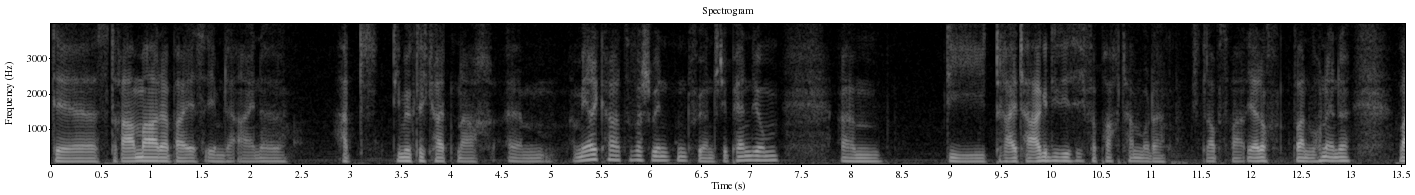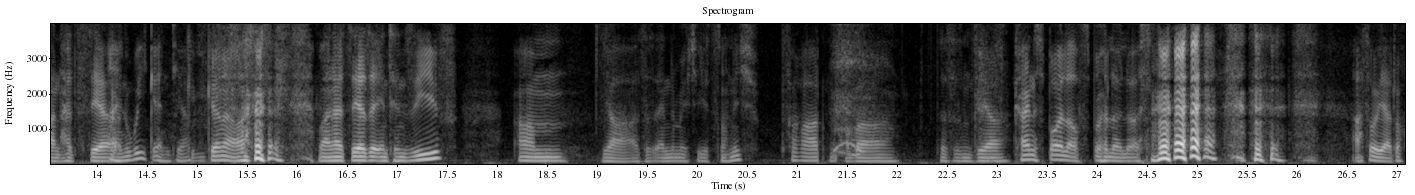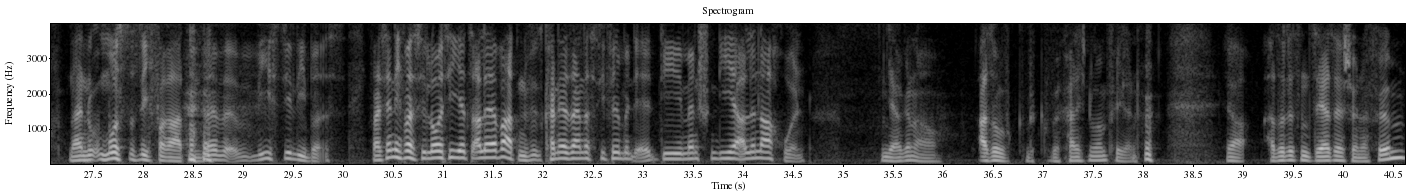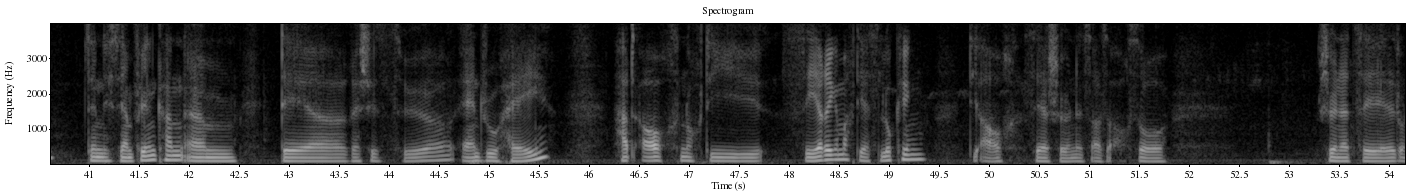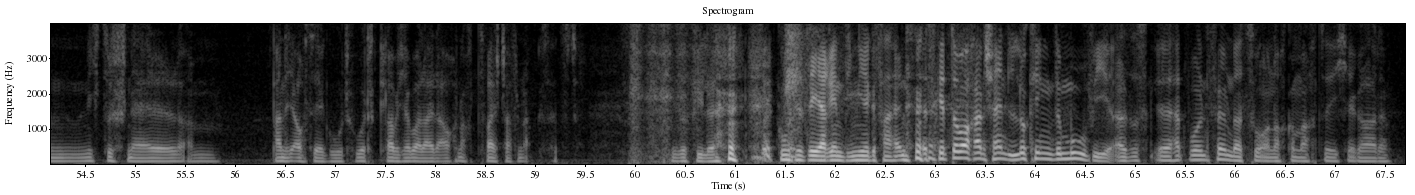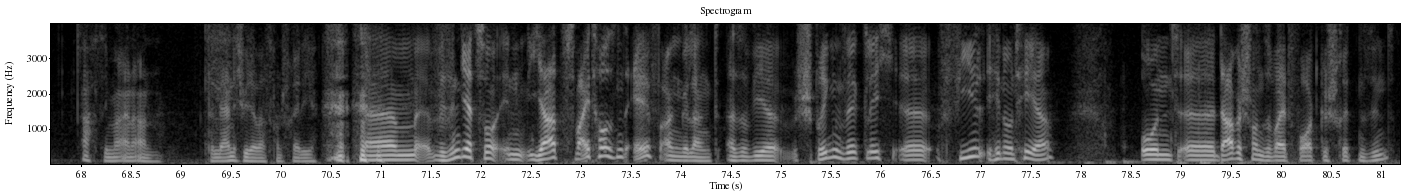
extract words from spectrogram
das Drama dabei ist eben der eine hat die Möglichkeit nach ähm, Amerika zu verschwinden für ein Stipendium. Ähm, die drei Tage, die die sich verbracht haben, oder ich glaube, es war, ja doch, war ein Wochenende, waren halt sehr, Ein Weekend, ja. Genau. Waren halt sehr, sehr intensiv. Ähm, ja, also das Ende möchte ich jetzt noch nicht verraten, aber das ist ein sehr. Keine Spoiler auf Spoiler Alert. Ach so, ja, doch. Nein, du musst es nicht verraten, wie es dir lieber ist. Ich weiß ja nicht, was die Leute jetzt alle erwarten. Es kann ja sein, dass die Filme, äh, die Menschen, die hier alle nachholen. Ja, genau. Also kann ich nur empfehlen. ja, also das ist ein sehr, sehr schöner Film, den ich sehr empfehlen kann. Ähm, der Regisseur Andrew Hay hat auch noch die Serie gemacht, die heißt Looking, die auch sehr schön ist. Also auch so schön erzählt und nicht zu schnell. Ähm, fand ich auch sehr gut. Wurde, glaube ich, aber leider auch noch zwei Staffeln abgesetzt. Wie so viele gute Serien, die mir gefallen. Es gibt aber auch anscheinend Looking the Movie. Also es äh, hat wohl einen Film dazu auch noch gemacht, sehe ich hier gerade. Ach, sieh mal einer an. Da lerne ich wieder was von Freddy. ähm, wir sind jetzt so im Jahr 2011 angelangt. Also wir springen wirklich äh, viel hin und her. Und äh, da wir schon so weit fortgeschritten sind,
